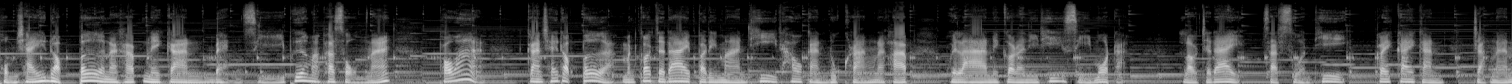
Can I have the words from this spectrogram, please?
ผมใช้ดอปเปอร์นะครับในการแบ่งสีเพื่อมาผสมนะ เพราะว่าการใช้ดอปเปอร์มันก็จะได้ปริมาณที่เท่ากันทุกครั้งนะครับ เวลาในกรณีที่สีหมดอะ เราจะได้สัดส่วนที่ใกล้ ๆ กัน จากนั้น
